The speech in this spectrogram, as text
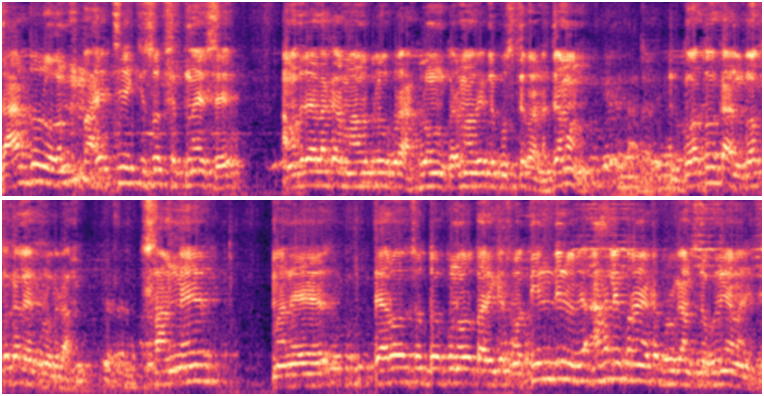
যার দরুন বাইরে থেকে কিছু ফেতনা এসে আমাদের এলাকার মানুষগুলোর উপরে আক্রমণ করে আমাদের এগুলো বুঝতে পারে না। যেমন গতকাল গতকালের প্রোগ্রাম সামনের মানে তেরো চোদ্দ পনেরো তারিখের সময় তিন দিন আহলে কোরআন একটা প্রোগ্রাম ছিল বুনিয়ামানিতে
